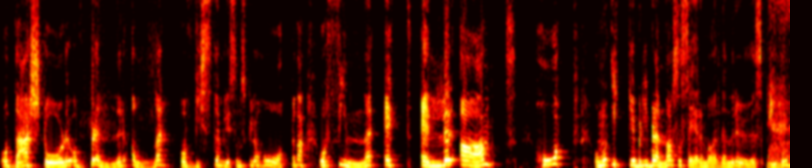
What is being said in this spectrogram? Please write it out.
Og der står du og blender alle. Og hvis de liksom skulle håpe da, å finne et eller annet håp om å ikke bli blenda, så ser de bare den røde speedoen.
